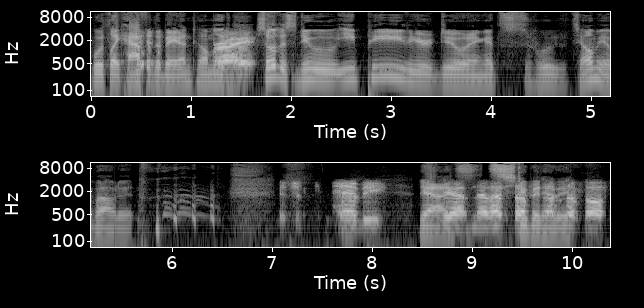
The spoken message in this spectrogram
with like half of the band. I'm like, Right. so this new EP you're doing, it's tell me about it. It's just heavy. yeah, yeah, no, that's stupid stuff, heavy. That awesome.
